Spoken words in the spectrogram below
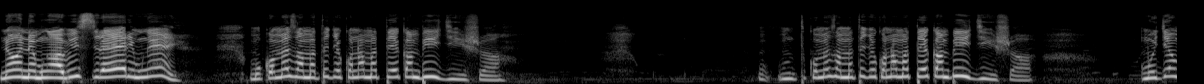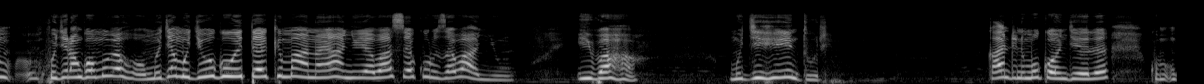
none mwa bisirayeli mwe mukomeze amategeko n'amateka mbigisha. Mukomeze amategeko n'amateka mbigisha. Kugira ngo mubeho mujye mu gihugu witeka imana yanyu ya ba sekuruza banyu ibaha mugihindure. Kandi ntimukongere ku-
